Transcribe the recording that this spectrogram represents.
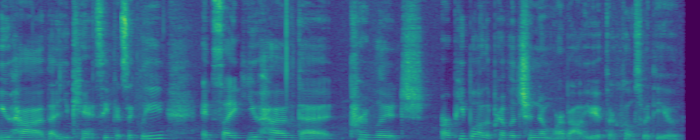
you have that you can't see physically, it's like you have that privilege or people have the privilege to know more about you if they're close with you.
